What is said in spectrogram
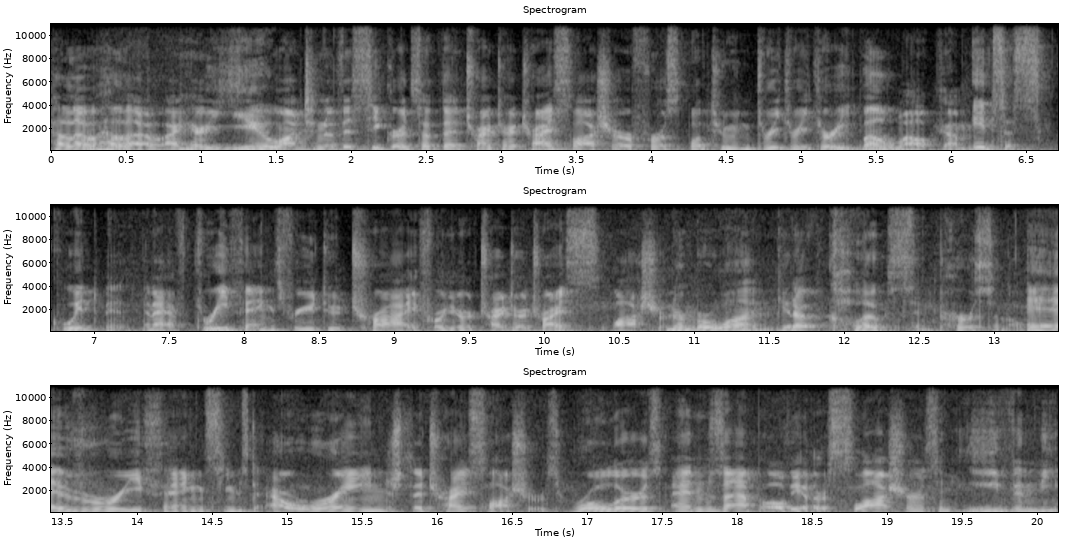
Hello, hello. I hear you want to know the secrets of the Try Try Try Slosher for Splatoon 333. Well, welcome. It's a Squidman, and I have three things for you to try for your Try Try Try Slosher. Number one, get up close and personal. Everything seems to outrange the Tri Sloshers. Rollers, N-ZAP, all the other sloshers, and even the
